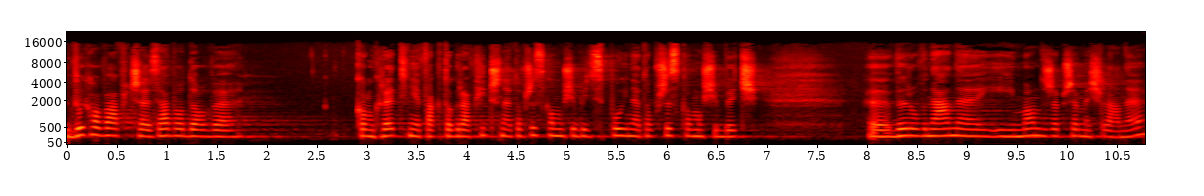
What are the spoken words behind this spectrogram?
wychowawcze, zawodowe, konkretnie faktograficzne. To wszystko musi być spójne, to wszystko musi być e, wyrównane i mądrze przemyślane.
